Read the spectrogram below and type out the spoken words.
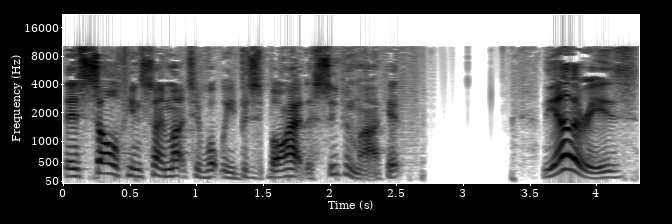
there's salt in so much of what we just buy at the supermarket. The other is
